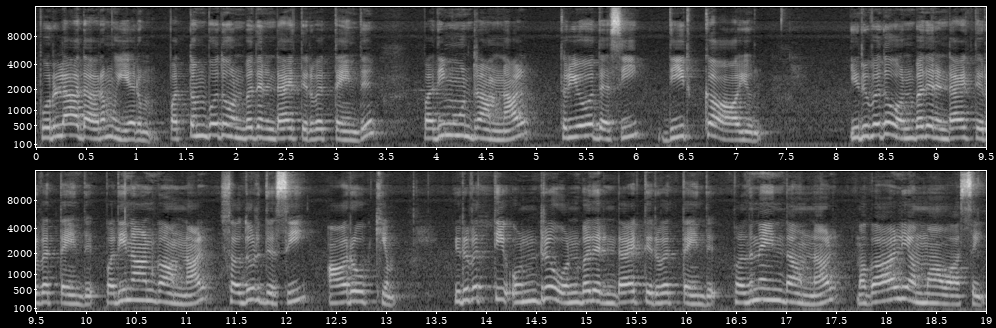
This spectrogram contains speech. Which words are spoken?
பொருளாதாரம் உயரும். பத்தொன்பது ஒன்பது ரெண்டாயிரத்தி இருபத்தைந்து. பதிமூன்றாம் நாள் திரியோதசி தீர்க்க ஆயுள். இருபது ஒன்பது ரெண்டாயிரத்தி இருபத்தைந்து. பதினான்காம் நாள் சதுர்தசி ஆரோக்கியம். இருபத்தி ஒன்று ஒன்பது ரெண்டாயிரத்தி இருபத்தைந்து பதினைந்தாம் நாள் மகாலி அமாவாசை.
